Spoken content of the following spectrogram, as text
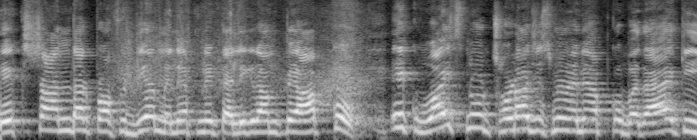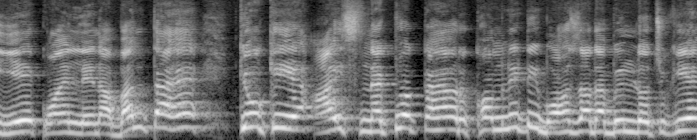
एक शानदार प्रॉफिट दिया। मैंने अपने टेलीग्राम पे आपको एक वॉइस नोट छोड़ा, जिसमें मैंने आपको बताया कि ये कॉइन लेना बनता है, क्योंकि ये आइस नेटवर्क का है और कम्युनिटी बहुत ज़्यादा बिल्ड हो चुकी है।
